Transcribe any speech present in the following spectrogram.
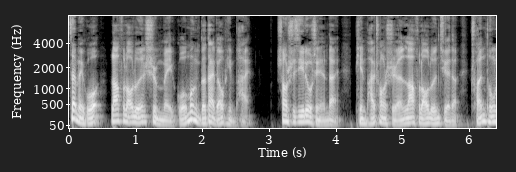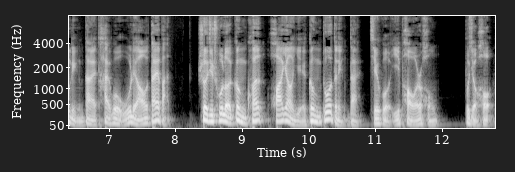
在美国，拉夫劳伦是美国梦的代表品牌。上世纪六十年代，品牌创始人拉夫劳伦觉得传统领带太过无聊呆板，设计出了更宽、花样也更多的领带，结果一炮而红。不久后，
